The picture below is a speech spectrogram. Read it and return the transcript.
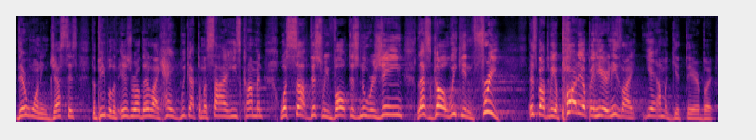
They're wanting justice. The people of Israel, they're like, hey, we got the Messiah. He's coming. What's up? This revolt, this new regime. Let's go. We getting free. It's about to be a party up in here. And he's like, yeah, I'm going to get there, but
